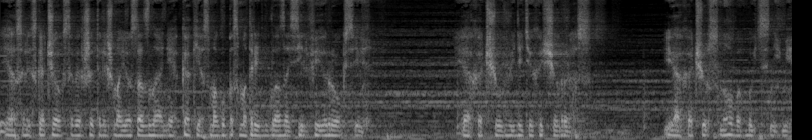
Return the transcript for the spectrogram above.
Если скачок совершит лишь мое сознание, как я смогу посмотреть в глаза Сильфи и Рокси? Я хочу увидеть их еще раз. Я хочу снова быть с ними.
